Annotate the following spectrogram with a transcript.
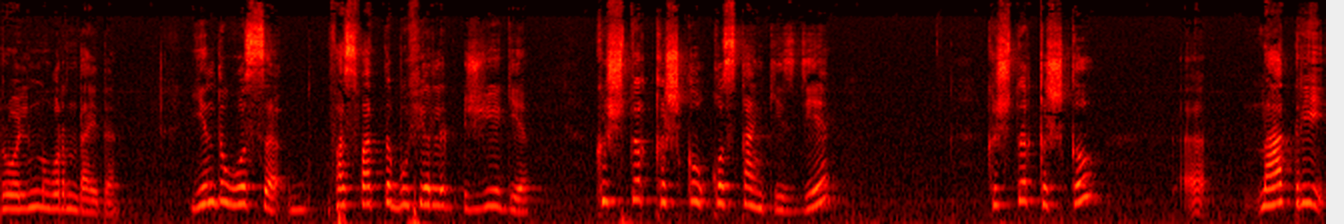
рөлін орындайды. Енді осы фосфатты буферлік жүйеге күшті қышқыл қосқан кезде күшті қышқыл натрий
